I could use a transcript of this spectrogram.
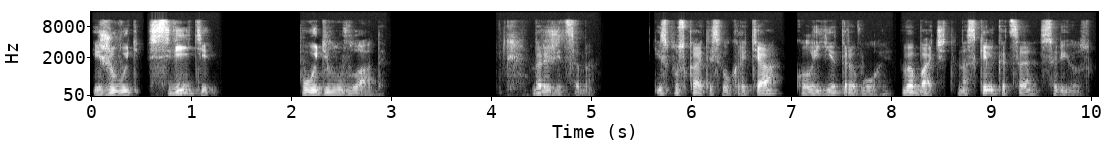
і живуть в світі поділу влади. Бережіть себе і спускайтесь в укриття, коли є тривоги. Ви бачите, наскільки це серйозно.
